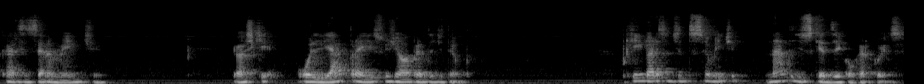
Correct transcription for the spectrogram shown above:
Cara, sinceramente, eu acho que olhar para isso já é uma perda de tempo. Porque em vários sentidos, realmente, nada disso quer dizer qualquer coisa.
